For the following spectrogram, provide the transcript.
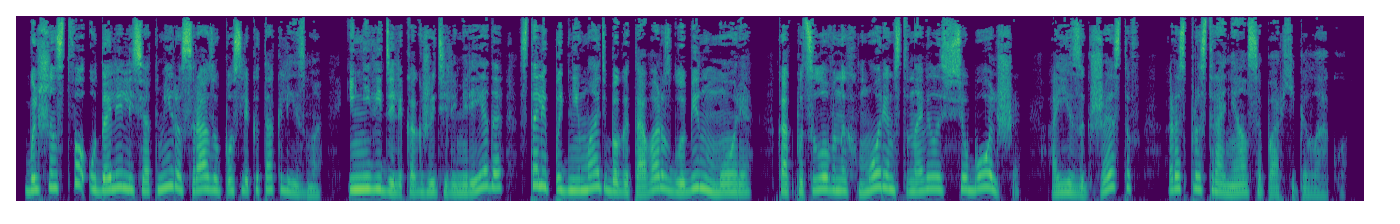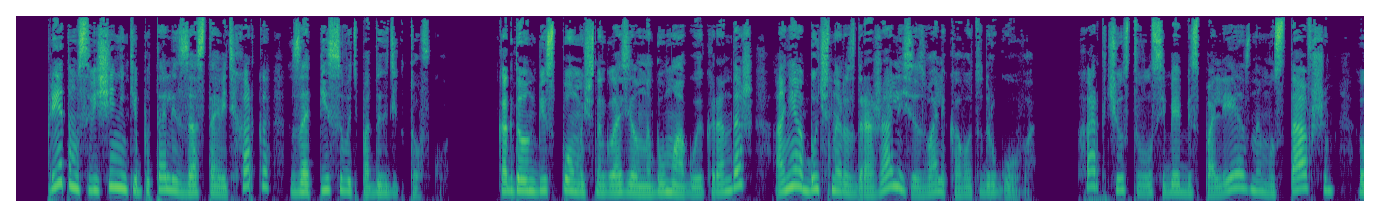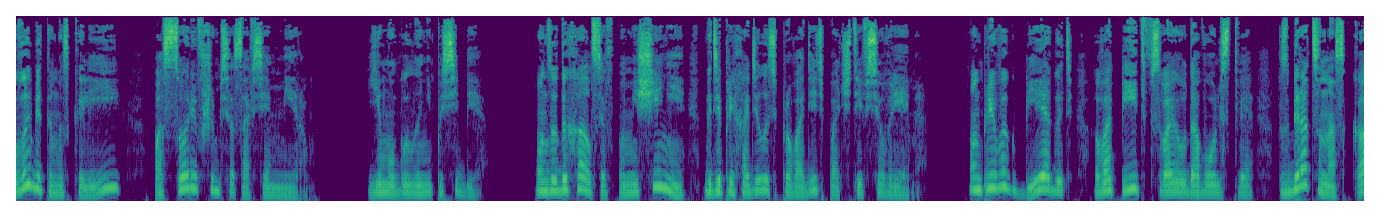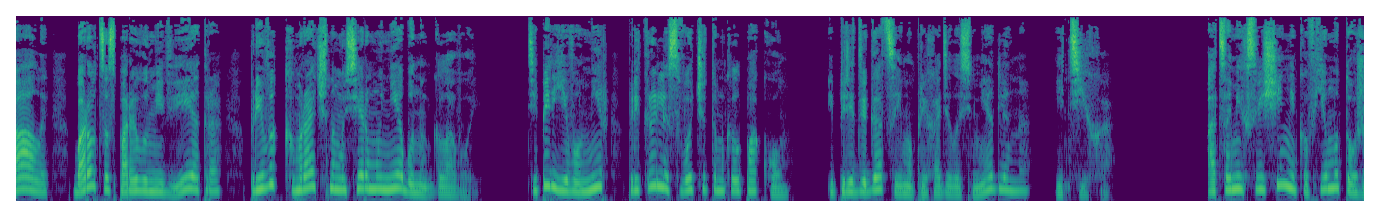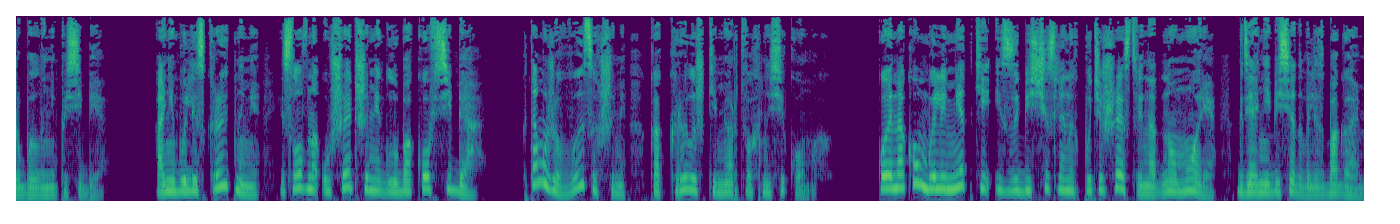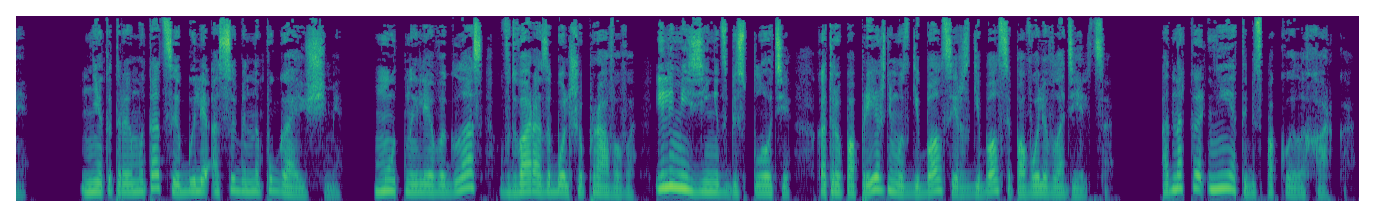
Большинство удалились от мира сразу после катаклизма и не видели, как жители Мириеда стали поднимать боготовар с глубин моря, как поцелованных морем становилось все больше, а язык жестов распространялся по архипелагу. При этом священники пытались заставить Харка записывать под их диктовку. Когда он беспомощно глазел на бумагу и карандаш, они обычно раздражались и звали кого-то другого. Харк чувствовал себя бесполезным, уставшим, выбитым из колеи, поссорившимся со всем миром. Ему было не по себе. Он задыхался в помещении, где приходилось проводить почти все время. Он привык бегать, вопить в свое удовольствие, взбираться на скалы, бороться с порывами ветра, привык к мрачному серому небу над головой. Теперь его мир прикрыли сводчатым колпаком, и передвигаться ему приходилось медленно и тихо. От самих священников ему тоже было не по себе. Они были скрытными и словно ушедшими глубоко в себя, к тому же высохшими, как крылышки мертвых насекомых. Кое на ком были метки из-за бесчисленных путешествий на дно моря, где они беседовали с богами. Некоторые мутации были особенно пугающими. Мутный левый глаз в два раза больше правого или мизинец без плоти, который по-прежнему сгибался и разгибался по воле владельца. Однако не это беспокоило Харка.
